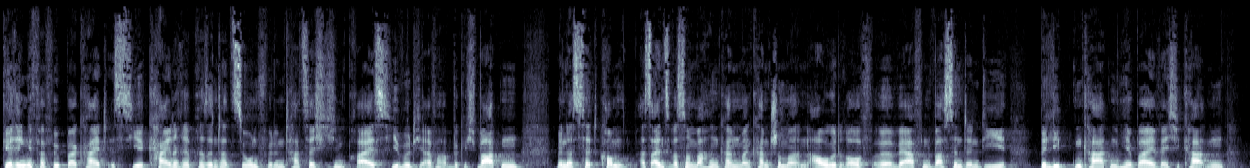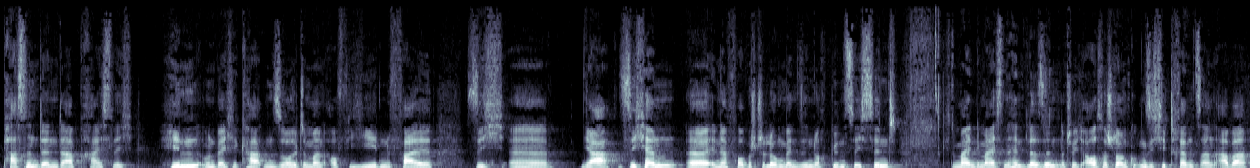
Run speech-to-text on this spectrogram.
geringe Verfügbarkeit ist hier keine Repräsentation für den tatsächlichen Preis. Hier würde ich einfach wirklich warten, wenn das Set kommt. Das Einzige, was man machen kann, man kann schon mal ein Auge drauf äh, werfen, was sind denn die beliebten Karten hierbei, welche Karten passen denn da preislich hin und welche Karten sollte man auf jeden Fall sich äh, ja sichern äh, in der Vorbestellung, wenn sie noch günstig sind. Ich meine, die meisten Händler sind natürlich außerschlau gucken sich die Trends an, aber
